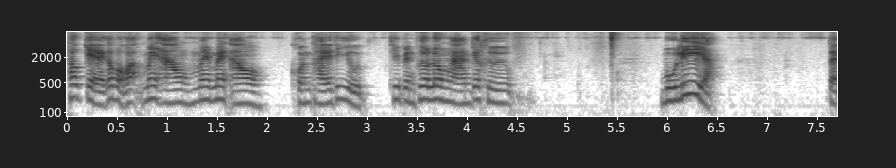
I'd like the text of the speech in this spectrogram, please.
เท่าแก่ก็บอกว่าไม่เอาไม่ไม่เอา คนไทยที่อยู่ที่เป็นเพื่อนร่วมงานก็คือบูลลี่อะแต่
